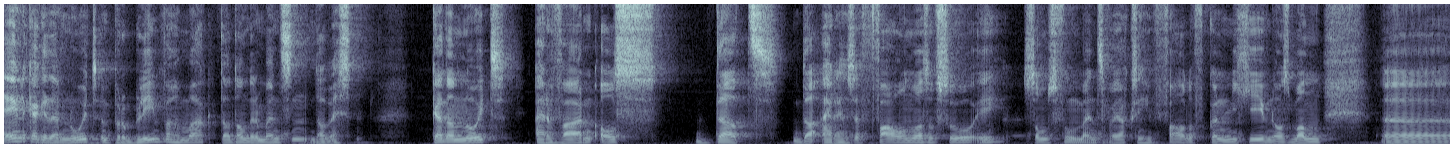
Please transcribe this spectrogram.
eigenlijk heb ik daar nooit een probleem van gemaakt dat andere mensen dat wisten. Ik heb dat nooit ervaren als dat dat ergens een falen was of zo. Soms voelen mensen van ja, ik ben of kunnen niet geven als man. eh,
